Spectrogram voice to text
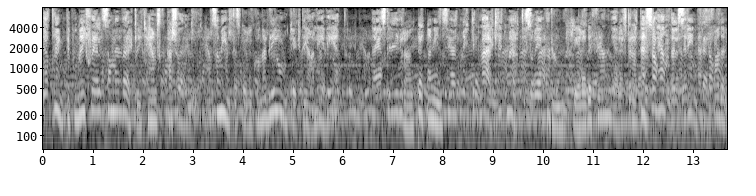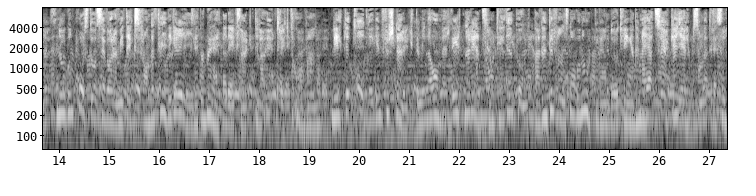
Jag tänkte på mig själv som en verkligt hemsk person då, som inte skulle kunna bli omtyckt i all evighet. När jag skriver allt detta minns jag ett mycket märkligt möte som ägde rum flera decennier efter att dessa händelser inträffade. Någon påstod sig vara mitt ex från det tidigare livet och berättade exakt det jag uttryckte ovan, vilket tydligen förstärkte mina omedvetna rädslor till den punkt där det inte fanns någon återvändo och tvingade mig att söka hjälp som ett resultat.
